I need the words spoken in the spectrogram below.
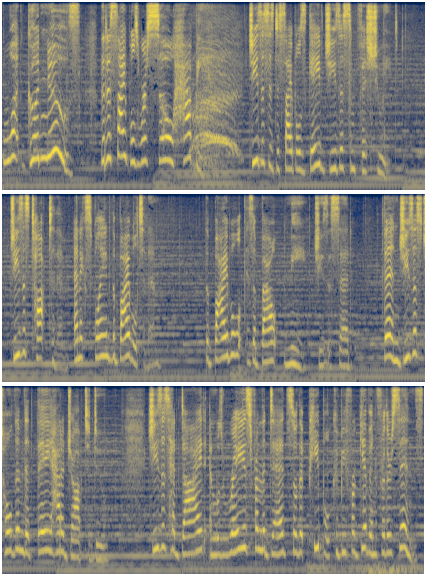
What good news! The disciples were so happy. Jesus' disciples gave Jesus some fish to eat. Jesus talked to them and explained the Bible to them. The Bible is about me, Jesus said. Then Jesus told them that they had a job to do. Jesus had died and was raised from the dead so that people could be forgiven for their sins.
